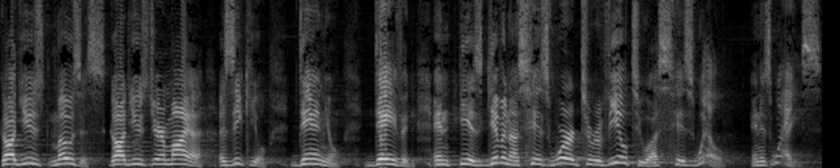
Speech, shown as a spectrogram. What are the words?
God used Moses, God used Jeremiah, Ezekiel, Daniel, David, and He has given us His word to reveal to us His will and His ways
